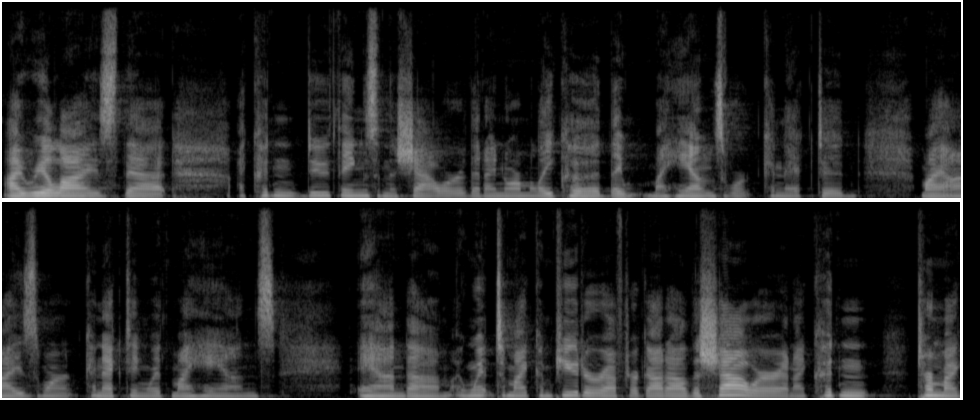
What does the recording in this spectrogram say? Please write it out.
I realized that I couldn't do things in the shower that I normally could. They, my hands weren't connected, my eyes weren't connecting with my hands. And um, I went to my computer after I got out of the shower, and I couldn't turn my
